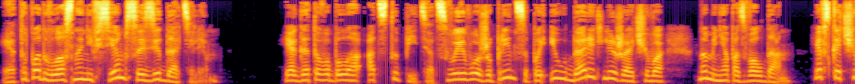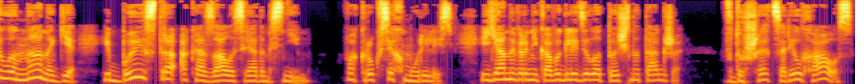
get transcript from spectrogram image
Это подвластно не всем созидателям. Я готова была отступить от своего же принципа и ударить лежачего, но меня позвал Дан. Я вскочила на ноги и быстро оказалась рядом с ним. Вокруг все хмурились, и я наверняка выглядела точно так же. В душе царил хаос.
